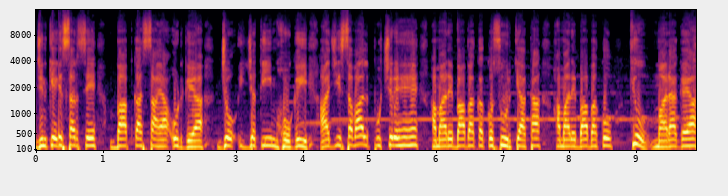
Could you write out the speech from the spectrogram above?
जिनके सर से बाप का साया उठ गया, जो यतीम हो गई। आज ये सवाल पूछ रहे हैं, हमारे बाबा का कसूर क्या था? हमारे बाबा को क्यों मारा गया?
